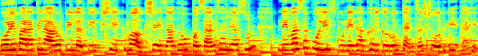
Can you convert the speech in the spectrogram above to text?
गोळीबारातील आरोपी लतीफ शेख व अक्षय जाधव पसार झाले असून नेवासा पोलीस गुन्हे दाखल करून त्यांचा शोध घेत आहेत.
